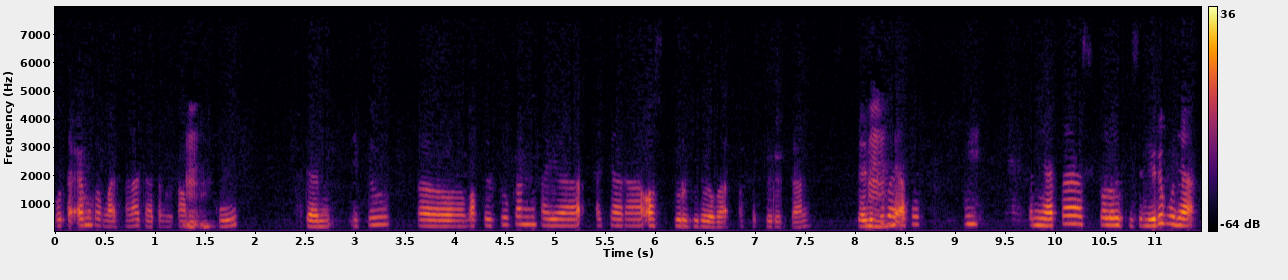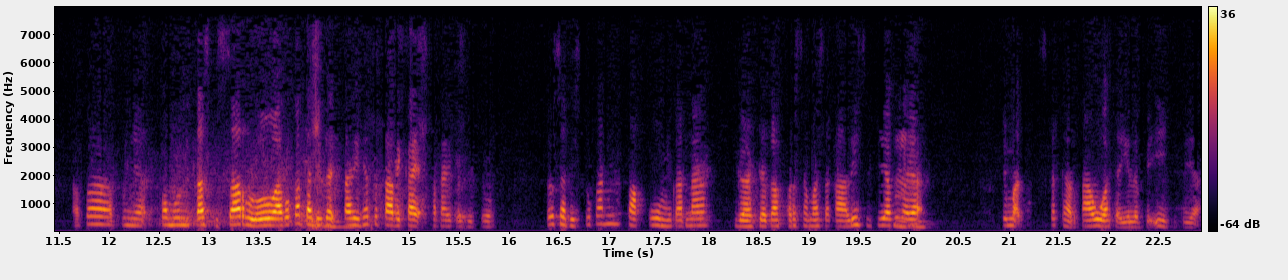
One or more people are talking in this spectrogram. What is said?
UTM kalau nggak salah datang ke kampusku. Dan itu eh, waktu itu kan kayak acara osdur gitu loh kak osdur jurusan. Dan itu Hmm. kayak aku wih ternyata psikologi sendiri punya apa punya komunitas besar loh. Aku kan tadi tadinya tertarik kayak tertarik kayak gitu. Terus habis itu kan vakum karena nggak ada cover sama sekali. Jadi aku kayak cuma sekedar tahu ada ILPI gitu ya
